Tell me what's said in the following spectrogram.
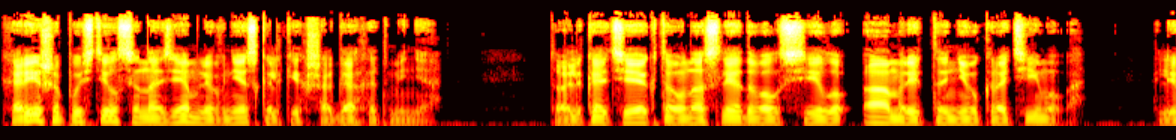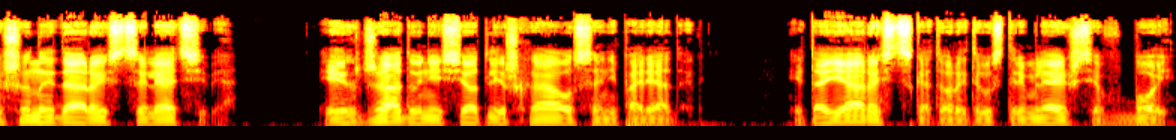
Хариш опустился на землю в нескольких шагах от меня. Только те, кто унаследовал силу Амрита Неукротимого, лишены дара исцелять себя. Их джаду несет лишь хаос, а не порядок. И та ярость, с которой ты устремляешься в бой.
